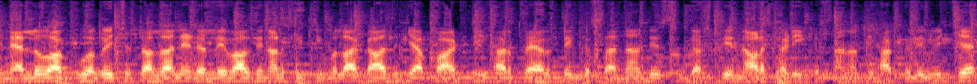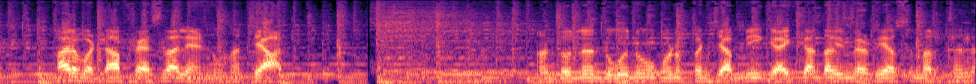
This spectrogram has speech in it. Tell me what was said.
ਇਨੈਲੋ ਆਗੂ ਅਬੇ ਚਟਾਲਾ ਨੇ ਡੱਲੇਵਾਲ ਦੇ ਨਾਲ ਕੀਤੀ ਮੁਲਾਕਾਤ, ਕਿਹਾ ਪਾਰਟੀ ਹਰ ਪੈਰ ਤੇ ਕਿਸਾਨਾਂ ਦੇ ਸੰਘਰਸ਼ ਦੇ ਨਾਲ ਖੜੀ। ਕਿਸਾਨਾਂ ਦੇ ਹੱਕ ਦੇ ਵਿੱਚ ਹਰ ਵੱਡਾ ਫੈਸਲਾ ਲੈਣ ਨੂੰ ਹਥਿਆਰ। ਅੰਦੋਲਨ ਦੋ ਨੂੰ ਹੁਣ ਪੰਜਾਬੀ ਗਾਇਕਾਂ ਦਾ ਵੀ ਮਿਲ ਰਿਹਾ ਸਮਰਥਨ।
